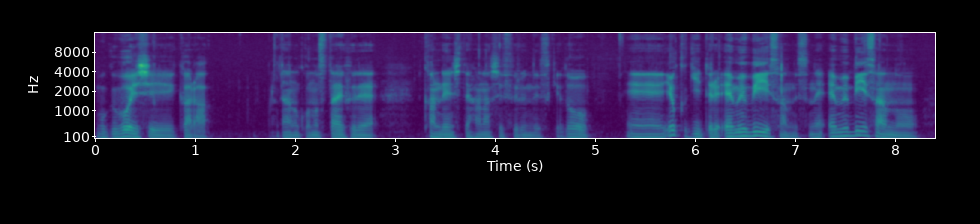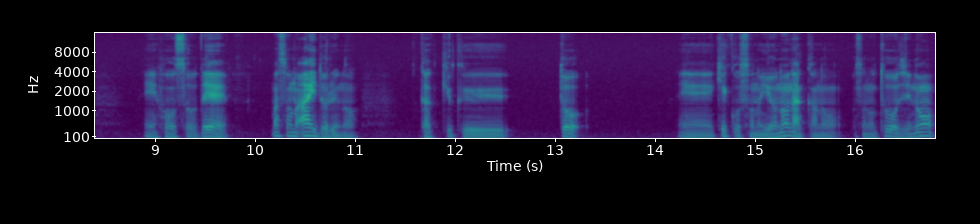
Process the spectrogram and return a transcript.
僕 Voicy からあのこのスタエフで関連して話するんですけど、えーよく聞いてる MB さんですね。MB さんの、えー放送で、まあ、そのアイドルの楽曲と、えー結構その世の中のその当時の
